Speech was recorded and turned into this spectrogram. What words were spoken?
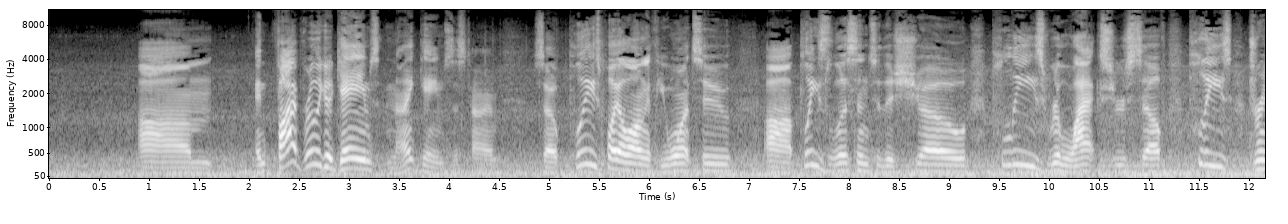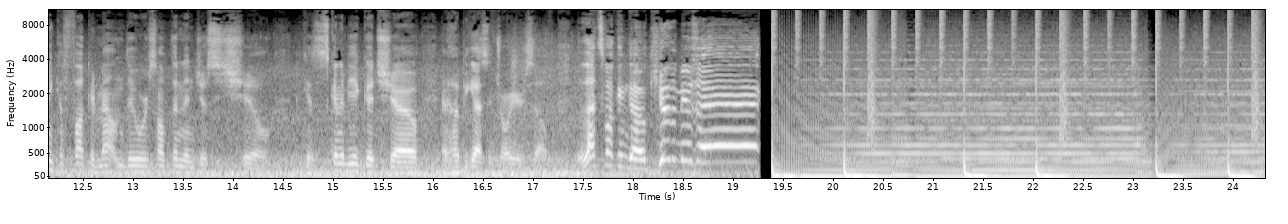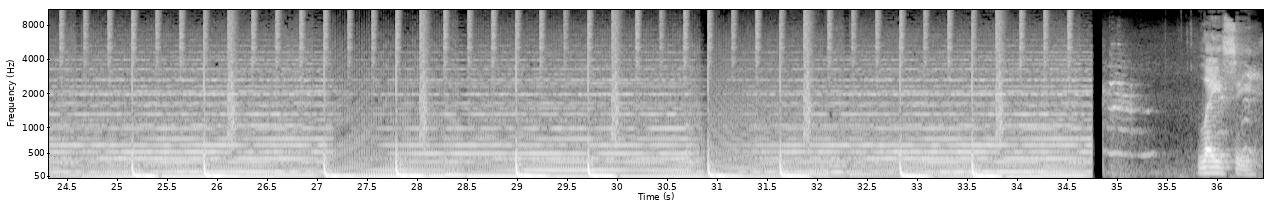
Um and five really good games, night games this time. So please play along if you want to. Uh, please listen to the show. Please relax yourself. Please drink a fucking Mountain Dew or something and just chill because it's going to be a good show. And I hope you guys enjoy yourself. Let's fucking go. Cue the music. Lacy.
